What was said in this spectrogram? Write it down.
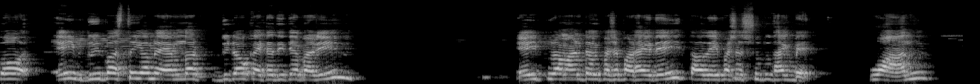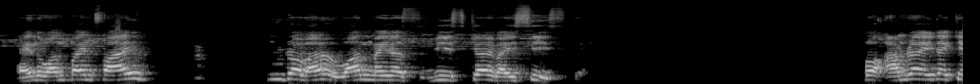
তো এই দুই পাশ থেকে আমরা এম নট দুইটাও কাটা দিতে পারি। এই পুরো মানটা ওই পাশে পাঠাই দেই, তাহলে এই পাশে শুধু থাকবে one and one point five root over one minus B square by C তো আমরা এটাকে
